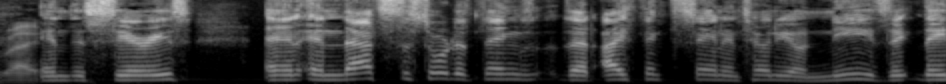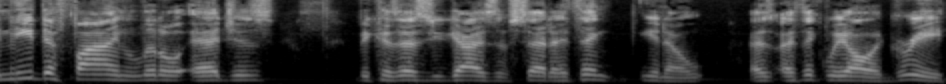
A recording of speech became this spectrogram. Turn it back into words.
right. in this series. And and that's the sort of things that I think San Antonio needs. They, they need to find little edges because, as you guys have said, I think you know as I think we all agree,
